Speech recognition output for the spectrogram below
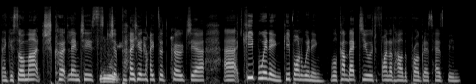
Thank you so much, Kurt Lentjies, mm. Chippa United coach. Yeah, uh, keep winning, keep on winning. We'll come back to you to find out how the progress has been.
